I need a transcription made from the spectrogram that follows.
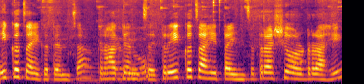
एकच आहे का त्यांचा? तर हा त्यांचा आहे. तर एकच आहे ताईंचा. तर अशी ऑर्डर आहे.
